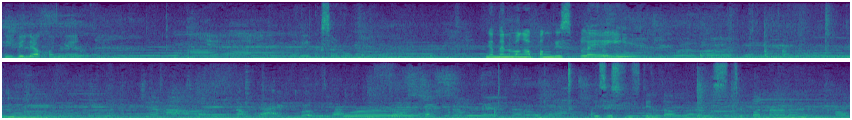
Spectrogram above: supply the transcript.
Bibili ako niyan. Yan. Lagay ko sa room. Ganda ng mga pang-display. This is $15. The banana half.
